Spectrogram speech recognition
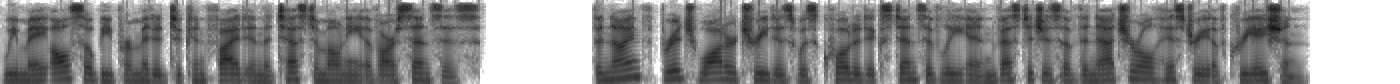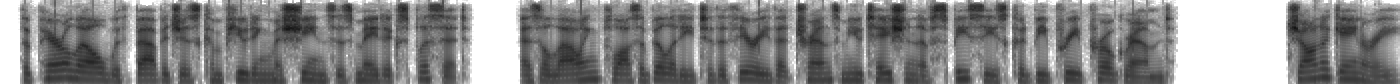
we may also be permitted to confide in the testimony of our senses. The ninth Bridgewater Treatise was quoted extensively in Vestiges of the Natural History of Creation. The parallel with Babbage's computing machines is made explicit, as allowing plausibility to the theory that transmutation of species could be pre-programmed. John Ganeri,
